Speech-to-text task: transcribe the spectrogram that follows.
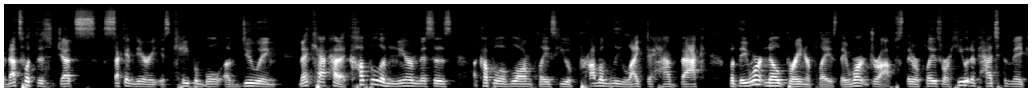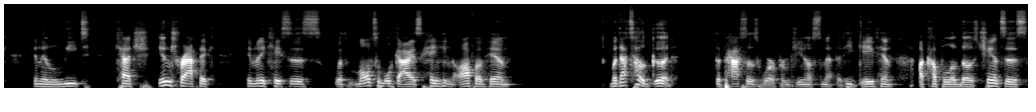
that's what this Jets secondary is capable of doing. Metcalf had a couple of near misses, a couple of long plays he would probably like to have back, but they weren't no brainer plays. They weren't drops. They were plays where he would have had to make an elite catch in traffic, in many cases with multiple guys hanging off of him. But that's how good the passes were from Geno Smith that he gave him a couple of those chances.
